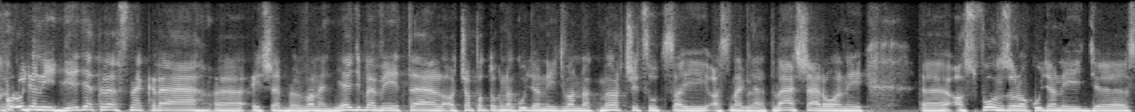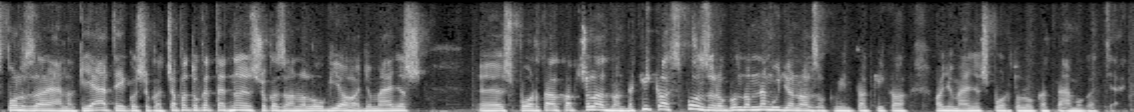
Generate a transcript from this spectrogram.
Akkor ugyanígy jegyet vesznek rá, eh, és ebből van egy jegybevétel, a csapatoknak ugyanígy vannak mercsic utcai, azt meg lehet vásárolni, eh, a szponzorok ugyanígy eh, szponzorálnak játékosokat, csapatokat, tehát nagyon sok az analógia a hagyományos sporttal kapcsolatban, de kik a szponzorok, gondolom nem ugyanazok, mint akik a hagyományos sportolókat támogatják.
